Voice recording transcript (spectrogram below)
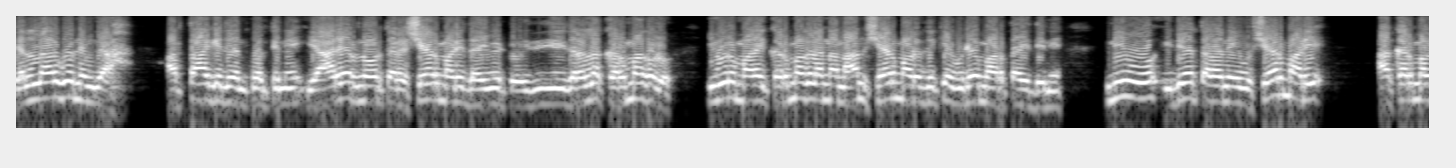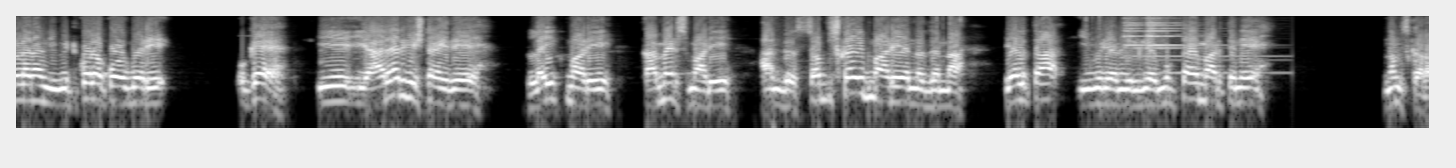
ಎಲ್ಲರಿಗೂ ನಿಮ್ಗೆ ಅರ್ಥ ಆಗಿದೆ ಅನ್ಕೊಂತೀನಿ. ಯಾರ್ಯಾರು ನೋಡ್ತಾರೆ ಶೇರ್ ಮಾಡಿ ದಯವಿಟ್ಟು. ಇದು ಇದರೆಲ್ಲ ಕರ್ಮಗಳು. ಇವರು ಮನೆ ಕರ್ಮಗಳನ್ನ ನಾನು ಶೇರ್ ಮಾಡೋದಕ್ಕೆ ವಿಡಿಯೋ ಮಾಡ್ತಾ ಇದ್ದೀನಿ. ನೀವು ಇದೇ ತರ ನೀವು ಶೇರ್ ಮಾಡಿ, ಆ ಕರ್ಮಗಳನ್ನ ನೀವು ಇಟ್ಕೊಳಕ್ ಹೋಗ್ಬೇಡಿ. ಓಕೆ ಈ ಯಾರ್ಯಾರಿಗೆ ಇಷ್ಟ ಇದೆ ಲೈಕ್ ಮಾಡಿ ಕಾಮೆಂಟ್ಸ್ ಮಾಡಿ ಅಂಡ್ ಸಬ್ಸ್ಕ್ರೈಬ್ ಮಾಡಿ ಅನ್ನೋದನ್ನ ಹೇಳ್ತಾ ಈ ವಿಡಿಯೋ ಇಲ್ಲಿಗೆ ಮುಕ್ತಾಯ ಮಾಡ್ತೀನಿ. ನಮಸ್ಕಾರ.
